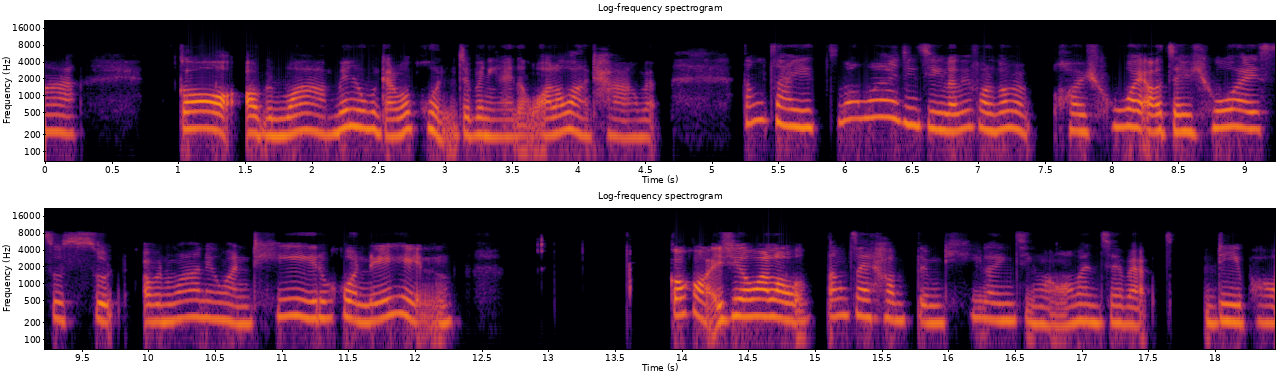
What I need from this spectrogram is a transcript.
มาก ๆ ก็เอาเป็นว่าไม่รู้เหมือนกันว่าผลจะเป็นยังไงแต่ว่าระหว่างทางแบบ ตั้งใจมากๆจริงๆ แล้วพี่ฟอนก็แบบคอยช่วยเอาใจช่วยสุดๆ เอาเป็นว่าในวันที่ทุกคนได้เห็น ก็ขอให้เชื่อว่าเราตั้งใจทำเต็มที่แล้วจริงๆหวังว่ามันจะแบบดีพอ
